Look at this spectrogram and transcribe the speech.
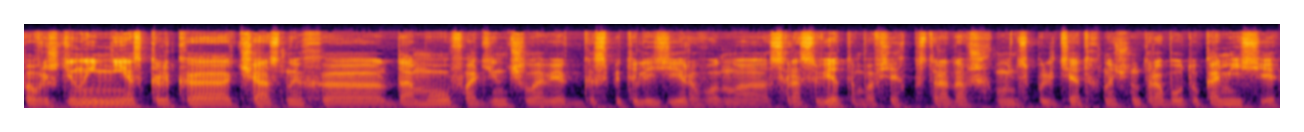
Повреждены несколько частных э, домов. Один человек госпитализирован. Э, С рассветом во всех пострадавших муниципалитетах начнут работу комиссии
